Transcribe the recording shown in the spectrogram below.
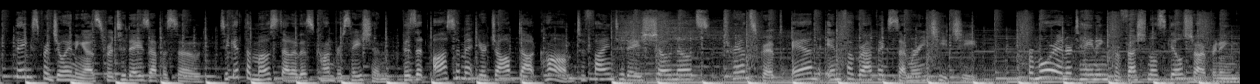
Thanks for joining us for today's episode. To get the most out of this conversation, visit awesomeatyourjob.com to find today's show notes, transcript, and infographic summary cheat sheet. For more entertaining professional skill sharpening,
